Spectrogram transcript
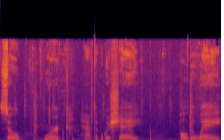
So work half double crochet all the way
